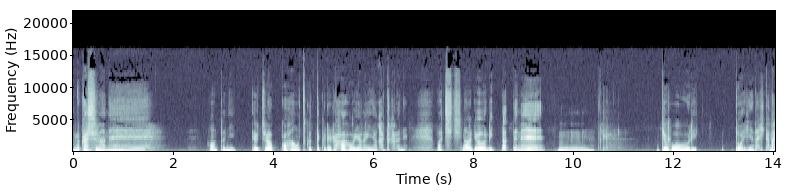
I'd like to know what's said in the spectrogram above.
ー、昔はね本当にうちはご飯を作ってくれる母親がいなかったからね。まあ父の料理だってね。うん。料理とは言えないかな。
